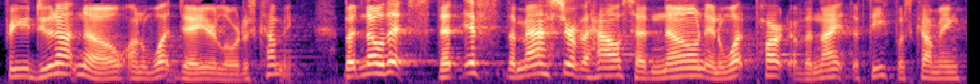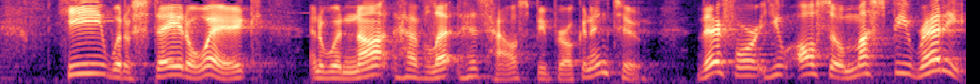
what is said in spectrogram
for you do not know on what day your Lord is coming. But know this that if the master of the house had known in what part of the night the thief was coming, he would have stayed awake and would not have let his house be broken into. Therefore, you also must be ready,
